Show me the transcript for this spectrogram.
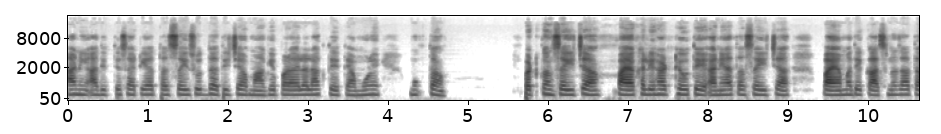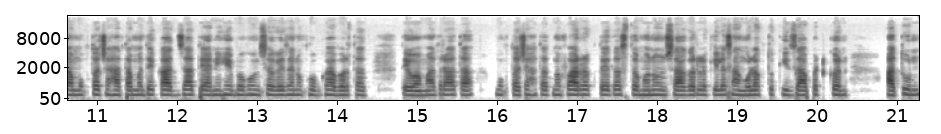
आणि आदित्यसाठी आता सईसुद्धा तिच्यामागे पळायला लागते. त्यामुळे मुक्ता पटकन सईच्या पायाखाली हात ठेवते आणि आता सईच्या पायामध्ये काच न जाता मुक्ताच्या हातामध्ये काच जाते आणि हे बघून सगळेजण खूप घाबरतात. तेव्हा मात्र आता मुक्ताच्या हातातनं फार रक्त येत असतं म्हणून सागर लकीला सांगू लागतो की जा पटकन. आतून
